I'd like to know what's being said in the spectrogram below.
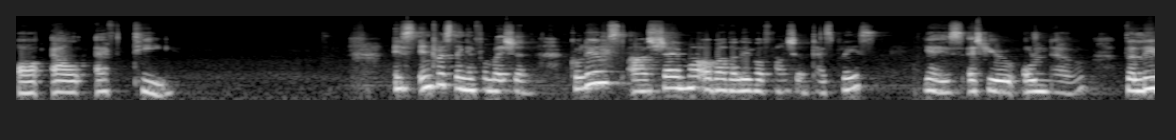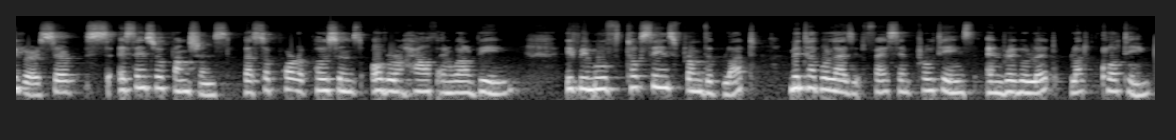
or LFT. It's interesting information. Could you uh, share more about the liver function test, please? Yes, as you all know, the liver serves essential functions that support a person's overall health and well-being. It removes toxins from the blood, metabolizes fats and proteins, and regulates blood clotting.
